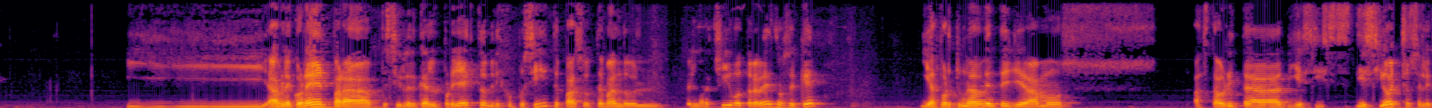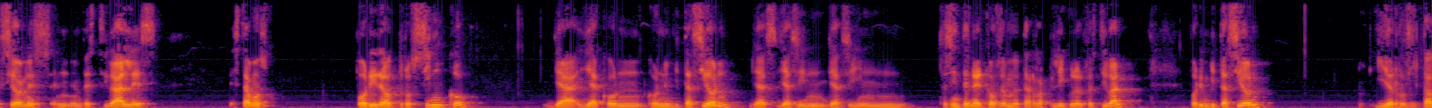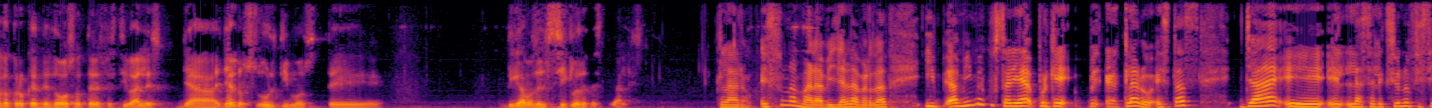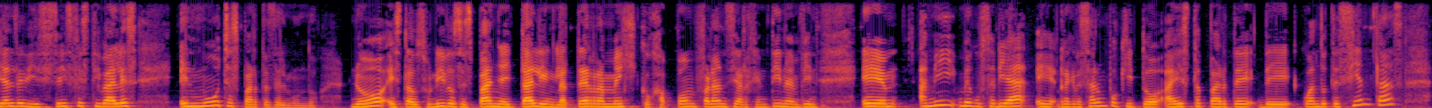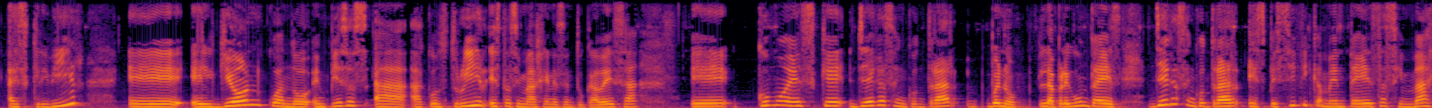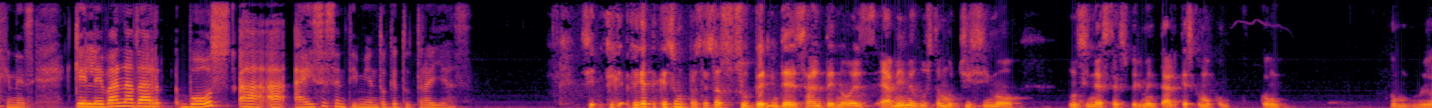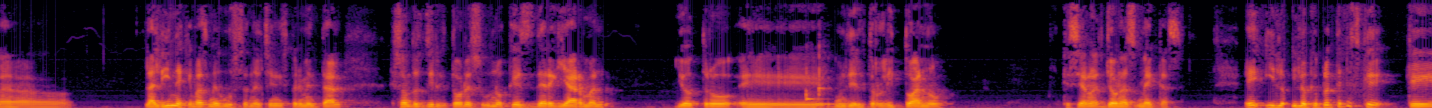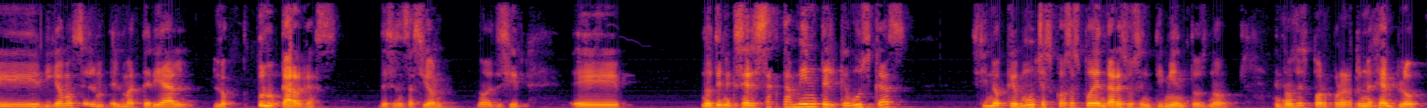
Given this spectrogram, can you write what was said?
y hablé con él para decirle que era el proyecto. Me dijo, pues sí, te paso, te mando el, archivo otra vez, no sé qué. Y afortunadamente llevamos hasta ahorita 18 selecciones en, festivales. Estamos por ir a otros 5, ya, ya con, invitación, ya, ya, sin, ya sin, sin tener que meter la película al festival, por invitación y el resultado creo que de dos o tres festivales, ya, ya los últimos de, digamos, del ciclo de festivales. Claro, es una maravilla, la verdad. Y a mí me gustaría, porque, eh, claro, estás ya eh, la selección oficial de 16 festivales en muchas partes del mundo, ¿no? Estados Unidos, España, Italia, Inglaterra, México, Japón, Francia, Argentina, en fin. Em, a mí me gustaría eh, regresar un poquito a esta parte de cuando te sientas a escribir. el guion, cuando empiezas a, a, construir estas imágenes en tu cabeza, eh, ¿cómo es que llegas a encontrar, bueno, la pregunta es, ¿llegas a encontrar específicamente esas imágenes que le van a dar voz a, ese sentimiento que tú traías? Sí, fíjate que es un proceso súper interesante, ¿no? Es, a mí me gusta muchísimo un cineasta experimental que es como con, la, la, línea que más me gusta en el cine experimental, que son dos directores, uno que es Derek Yarman, y otro, eh, un director lituano, que se llama Jonas Mekas. Eh, y, lo, que plantean es que, digamos, el, material lo, tú lo cargas de sensación, ¿no? Es decir, eh, no tiene que ser exactamente el que buscas, sino que muchas cosas pueden dar esos sentimientos, ¿no? Entonces, por ponerte un ejemplo,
